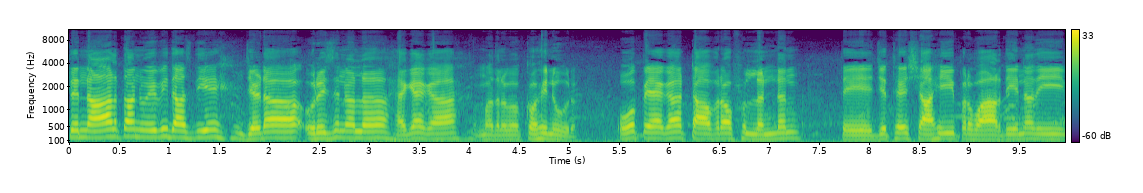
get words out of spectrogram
ਤੇ ਨਾਲ ਤੁਹਾਨੂੰ ਇਹ ਵੀ ਦੱਸ ਦਈਏ, ਜਿਹੜਾ ਓਰੀਜਨਲ ਹੈਗਾ ਮਤਲਬ ਕੋਹਿਨੂਰ, ਉਹ ਪਿਆ ਹੈਗਾ ਟਾਵਰ ਆਫ ਲੰਡਨ ਤੇ ਜਿੱਥੇ ਸ਼ਾਹੀ ਪਰਿਵਾਰ ਦੀ ਇਹਨਾਂ ਦੀ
